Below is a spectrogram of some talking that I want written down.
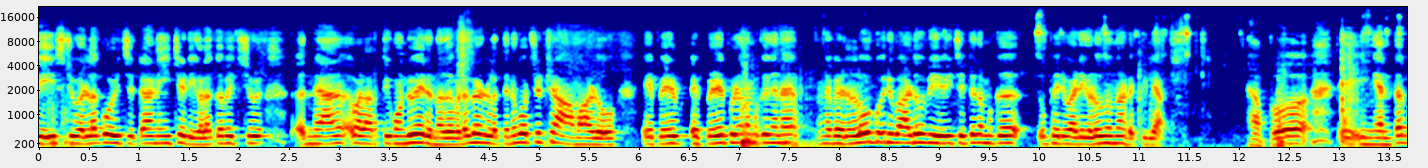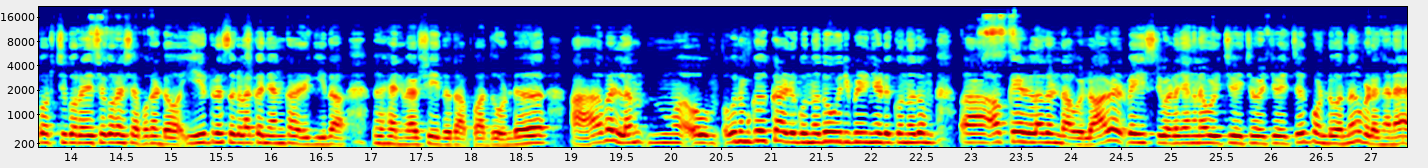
വേസ്റ്റ് വെള്ളമൊക്കെ ഒഴിച്ചിട്ടാണ് ഈ ചെടികളൊക്കെ വെച്ച് ഞാൻ വളർത്തിക്കൊണ്ട് വരുന്നത്. ഇവിടെ വെള്ളത്തിന് കുറച്ച് ക്ഷാമാടോ എപ്പോഴും എപ്പോഴെപ്പോഴും നമുക്കിങ്ങനെ വെള്ളമൊക്കെ ഒരുപാട് ഉപയോഗിച്ചിട്ട് നമുക്ക് പരിപാടികളൊന്നും നടക്കില്ല. അപ്പോൾ ഇങ്ങനത്തെ കുറച്ച് കുറേശ്ശെ കുറേശ്ശെ. അപ്പോൾ കണ്ടോ ഈ ഡ്രസ്സുകളൊക്കെ ഞാൻ കഴുകിയതാ ഹാൻഡ് വാഷ് ചെയ്തതാ. അപ്പോൾ അതുകൊണ്ട് ആ വെള്ളം നമുക്ക് കഴുകുന്നതും ഉരി പിഴിഞ്ഞെടുക്കുന്നതും ഒക്കെ ഉള്ളതുണ്ടാവുമല്ലോ. ആ വേസ്റ്റ് വെള്ളം ഞാൻ അങ്ങനെ ഒഴിച്ച് വെച്ച് ഒഴിച്ച് വെച്ച് കൊണ്ടുവന്ന് ഇവിടെ ഇങ്ങനെ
